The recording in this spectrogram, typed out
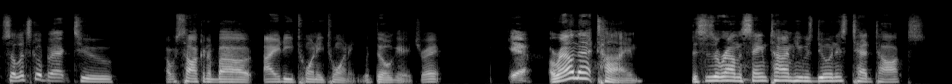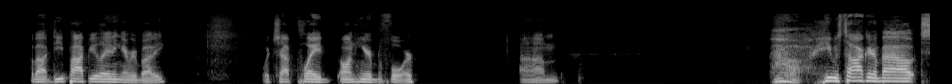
So let's go back to I was talking about ID 2020 with Bill Gates, right? Yeah. Around that time, this is around the same time he was doing his TED Talks about depopulating everybody, which I've played on here before. Um, he was talking about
